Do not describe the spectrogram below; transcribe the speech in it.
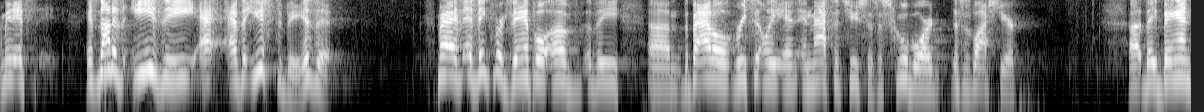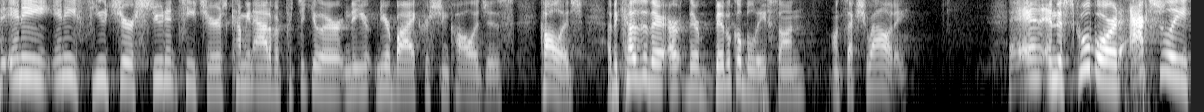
I mean, it's, it's not as easy as it used to be, is it? I, mean, I think, for example, of the, um, the battle recently in, in Massachusetts, a school board, this was last year uh, they banned any, any future student teachers coming out of a particular near, nearby Christian colleges, college uh, because of their, their biblical beliefs on, on sexuality. And, and the school board actually,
